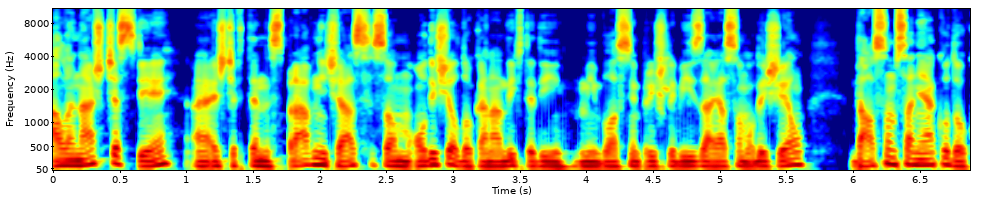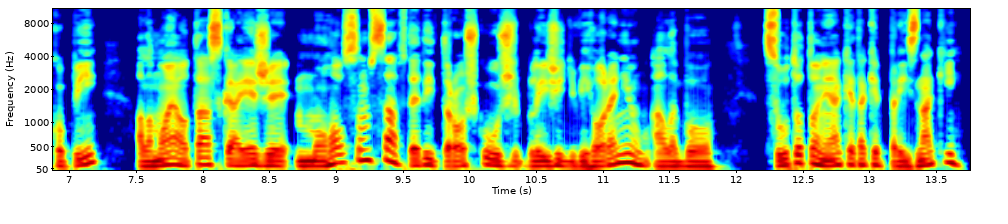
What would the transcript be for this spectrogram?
ale našťastie, ešte v ten správny čas som odišiel do Kanady, vtedy mi vlastne prišli víza a ja som odišiel. Dal som sa nejako dokopy, ale moja otázka je, že mohol som sa vtedy trošku už blížiť vyhoreniu, alebo sú toto nejaké také príznaky?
